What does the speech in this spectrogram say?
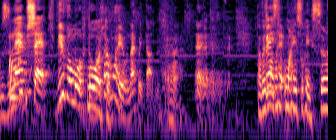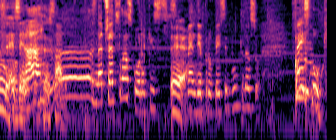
Snapchat, vivo ou morto? Morto. Já morreu, né, coitado? É. é... Talvez Face... uma, uma, ressurreição. C será? Não sabe. Ah, Snapchat se lascou, não quis é. vender pro Facebook, dançou. Facebook,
